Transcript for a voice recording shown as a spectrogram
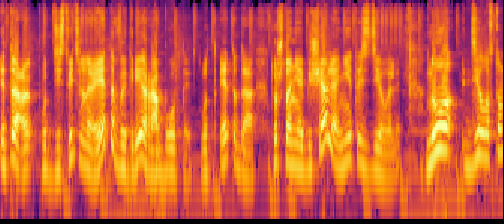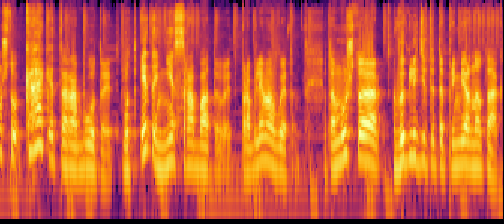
это вот действительно, это в игре работает. Вот это да. То, что они обещали, они это сделали. Но дело в том, что как это работает, вот это не срабатывает. Проблема в этом. Потому что выглядит это примерно так.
